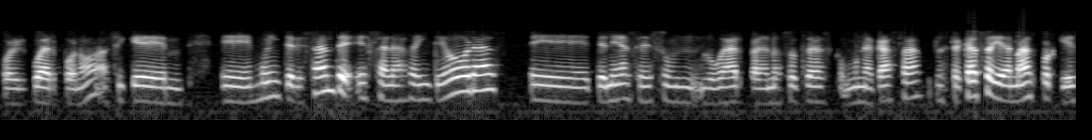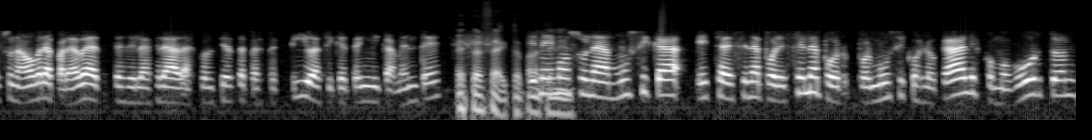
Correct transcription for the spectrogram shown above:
por el cuerpo, ¿no? Así que mm, eh, es muy interesante, es a las 20 horas, eh, Teneas es un lugar para nosotras como una casa, nuestra casa y además porque es una obra para ver desde las gradas con cierta perspectiva, así que técnicamente Es perfecto. Para tenemos una música hecha escena por escena por, por músicos locales como Burton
